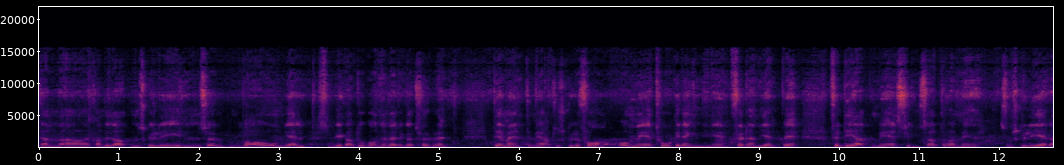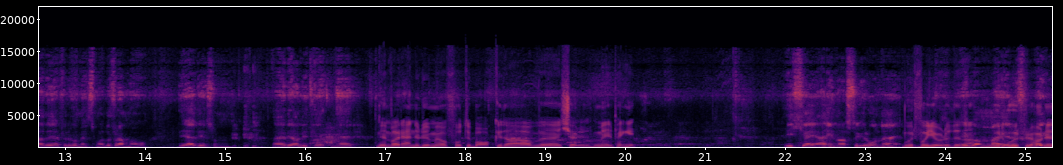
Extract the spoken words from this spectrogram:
denne kandidaten skulle i ilden, så ba hun om hjelp, slik at hun kunne være godt forberedt. Det mente vi at hun skulle få, og vi tok regninger for den hjelpen. Fordi at vi syntes at det var vi som skulle gjøre det, for det var vi som hadde fremma henne. Det er det som er realiteten her. Men hva regner du med å få tilbake da av eh, Kjøll? Mer penger? Ikke ei eneste krone. Hvorfor gjør du det da? Hvor, hvorfor har du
